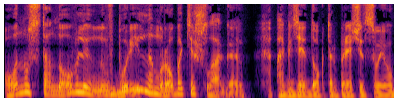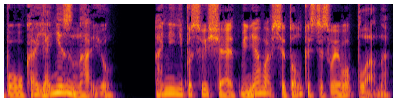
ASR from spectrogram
Он установлен в бурильном роботе Шлага. А где доктор прячет своего паука, я не знаю. Они не посвящают меня во все тонкости своего плана.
